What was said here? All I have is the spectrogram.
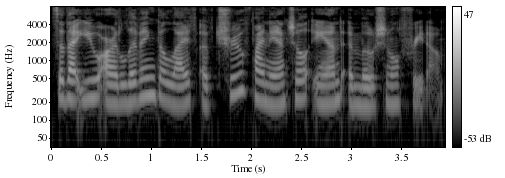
so that you are living the life of true financial and emotional freedom.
